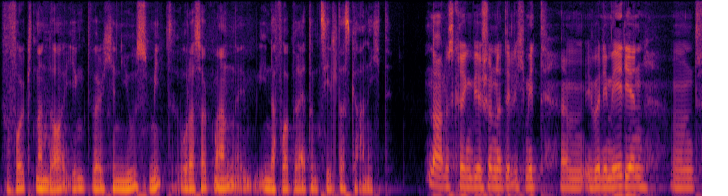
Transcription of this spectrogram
verfolgt man da irgendwelche News mit oder sagt man, in der Vorbereitung zählt das gar nicht? Na, das kriegen wir schon natürlich mit ähm, über die Medien. Und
